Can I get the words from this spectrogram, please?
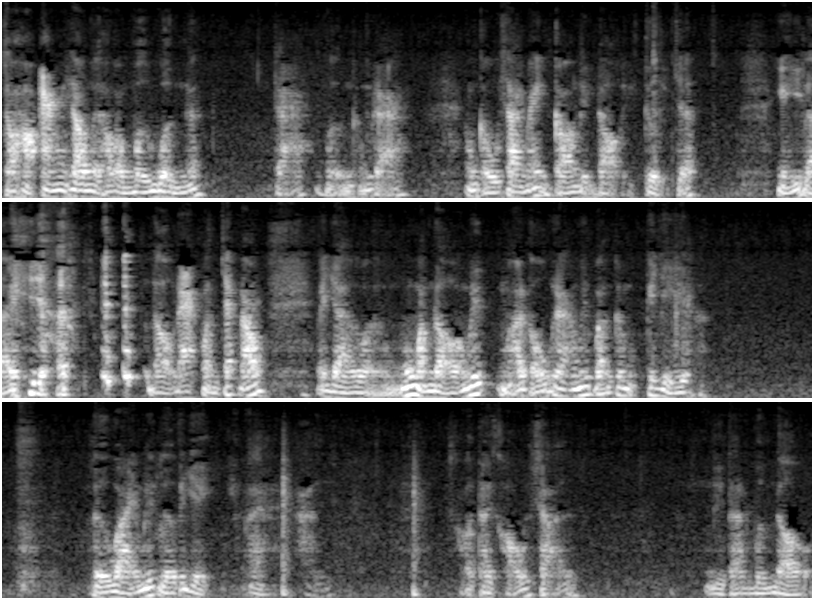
cho họ ăn xong rồi họ còn mượn quần nữa. Trả mượn không trả. Ông cụ sai mấy con điện đòi cười chết. Nghĩ lại giờ đồ đạc mình chắc đóng. Bây giờ muốn bằng đồ không biết mở tủ ra không biết bằng cái cái gì vậy. lựa hoài không biết lựa cái gì. À, họ ờ, thời khổ sợ người ta mượn đồ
